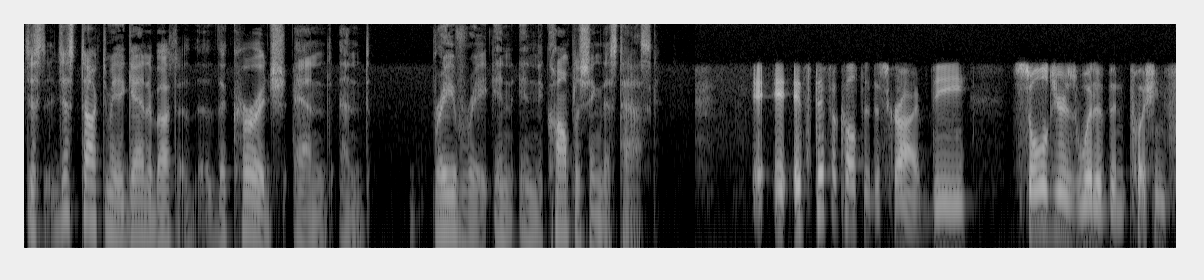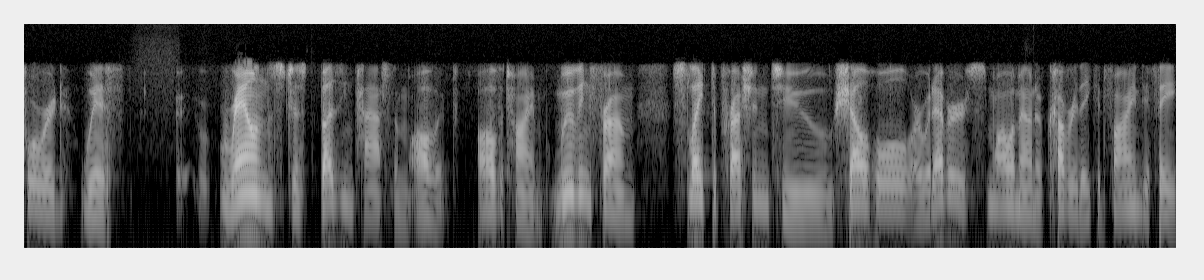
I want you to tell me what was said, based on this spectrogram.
Just just talk to me again about the courage and and bravery in in accomplishing this task. It, it, it's difficult to describe. The soldiers would have been pushing forward with rounds just buzzing past them all the all the time, moving from slight depression to shell hole or whatever small amount of cover they could find. If they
